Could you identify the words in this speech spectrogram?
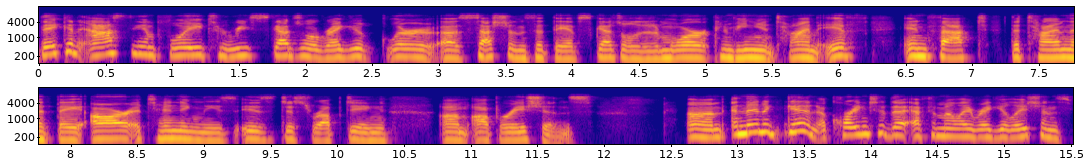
they can ask the employee to reschedule regular uh, sessions that they have scheduled at a more convenient time if in fact the time that they are attending these is disrupting um, operations. Um, and then again according to the fmla regulations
